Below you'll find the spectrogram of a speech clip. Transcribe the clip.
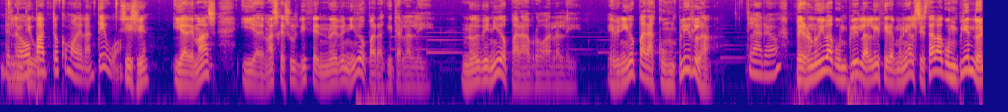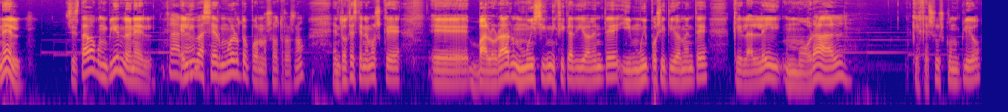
del Nuevo Antiguo. Pacto como del Antiguo. Sí, sí. Y además, y además Jesús dice, no he venido para quitar la ley, no he venido para abrogar la ley, he venido para cumplirla. Claro. Pero no iba a cumplir la ley ceremonial, se estaba cumpliendo en él se estaba cumpliendo en él. Claro. Él iba a ser muerto por nosotros, ¿no? Entonces tenemos que eh, valorar muy significativamente y muy positivamente que la ley moral que Jesús cumplió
